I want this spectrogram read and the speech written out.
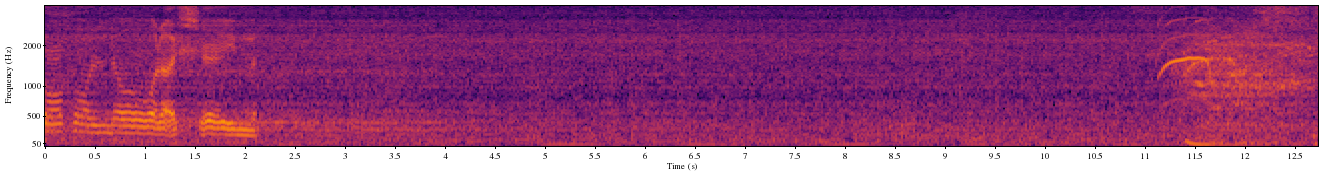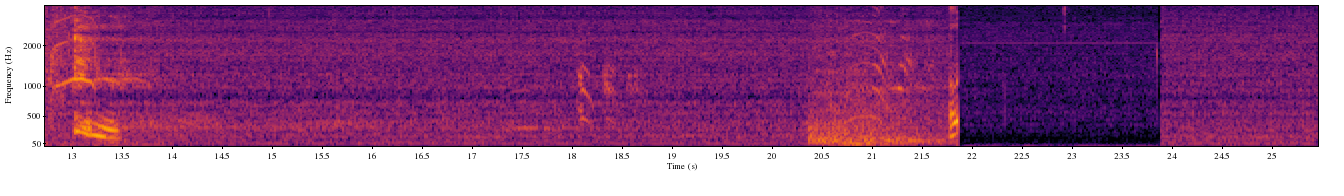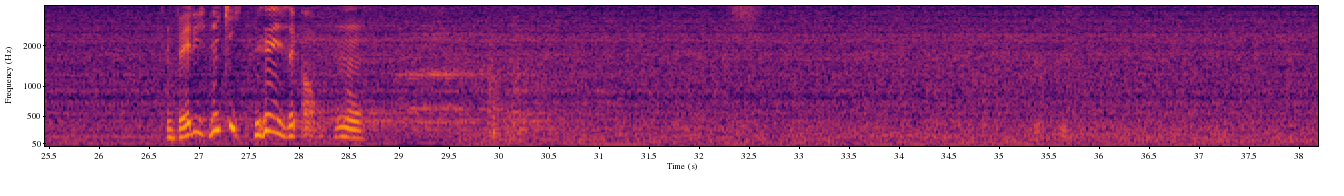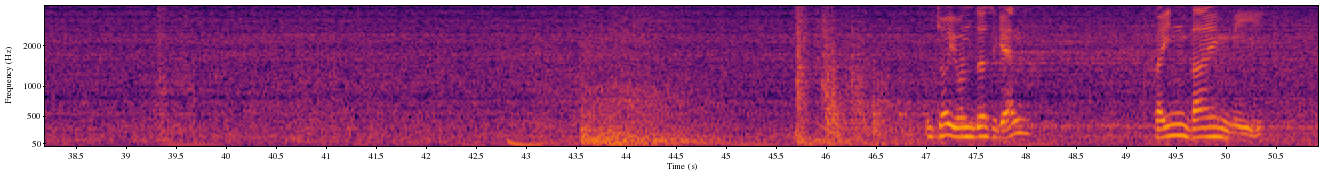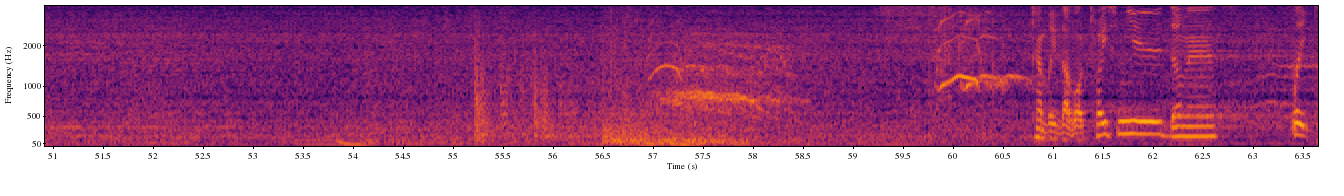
oh no, what a shame. Very sneaky. He's like, oh, no. Joe, you want to do this again? Fine by me. Can't believe that worked twice on you, dumbass. Like,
